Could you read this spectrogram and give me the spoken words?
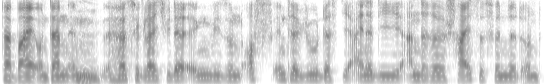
dabei und dann im, hörst du gleich wieder irgendwie so ein Off-Interview, dass die eine die andere scheiße findet und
